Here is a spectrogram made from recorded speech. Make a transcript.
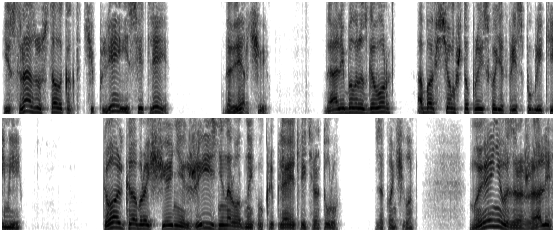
И сразу стало как-то теплее и светлее, доверчивее. Далее был разговор обо всем, что происходит в республике и мире. Только обращение к жизни народной укрепляет литературу, — закончил он. Мы не возражали,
